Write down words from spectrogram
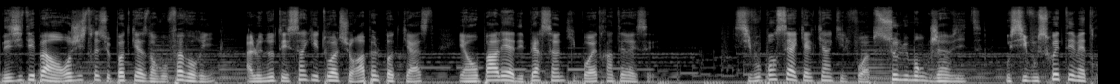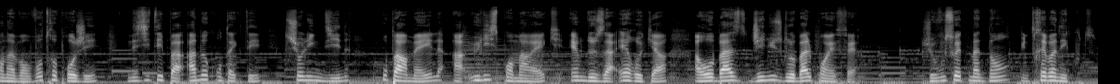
N'hésitez pas à enregistrer ce podcast dans vos favoris, à le noter 5 étoiles sur Apple Podcast et à en parler à des personnes qui pourraient être intéressées. Si vous pensez à quelqu'un qu'il faut absolument que j'invite, ou si vous souhaitez mettre en avant votre projet, n'hésitez pas à me contacter sur LinkedIn ou par mail à ulysse.marek m 2 arek Je vous souhaite maintenant une très bonne écoute.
